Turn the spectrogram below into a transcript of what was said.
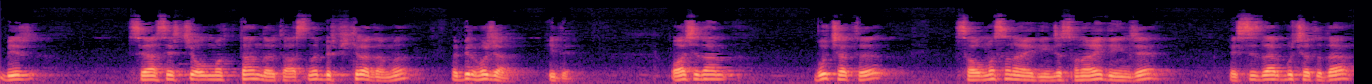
bir siyasetçi olmaktan da öte aslında bir fikir adamı ve bir hoca idi. O açıdan bu çatı savunma sanayi deyince, sanayi deyince e, sizler bu çatıda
